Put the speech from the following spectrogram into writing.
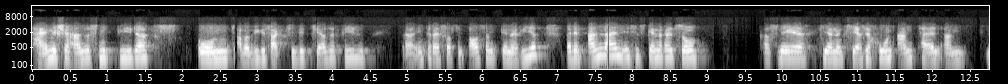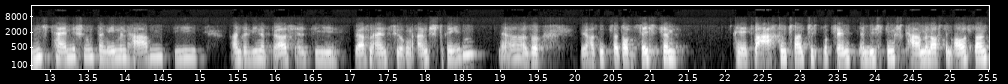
heimische Handelsmitglieder. Und, aber wie gesagt, hier wird sehr, sehr viel äh, Interesse aus dem Ausland generiert. Bei den Anleihen ist es generell so, dass wir hier einen sehr, sehr hohen Anteil an nicht heimischen Unternehmen haben, die an der Wiener Börse die Börseneinführung anstreben. Ja, also wir hatten 2016 in etwa 28 Prozent der Listings kamen aus dem Ausland.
